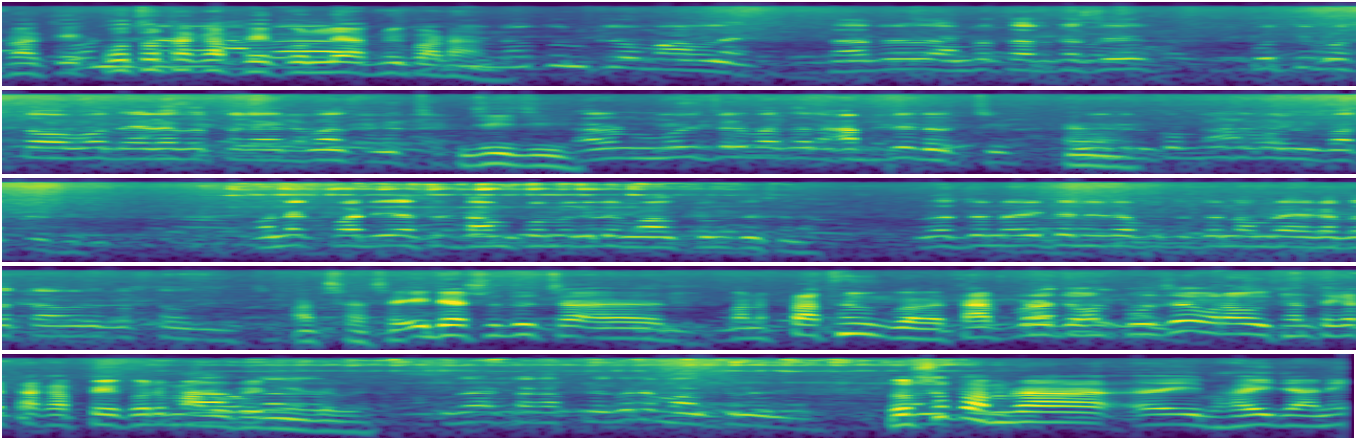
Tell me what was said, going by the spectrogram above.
আপনাকে কত টাকা পে করলে আপনি পাঠান? নতুন কেউ মাল নেয় তাদের আমরা তার কাছে প্রতি বস্তা বাবদ এক হাজার টাকা অ্যাডভান্স নিচ্ছি। জি জি। কারণ মরিচের বাজার আপডেট হচ্ছে। অনেক পার্টি আছে দাম কমে গেলে মাল তুলতেছে না। ওটার জন্য এইটা নিরাপত্তার জন্য আমরা এক হাজার টাকা করে বস্তা দিচ্ছি। আচ্ছা আচ্ছা এটা শুধু মানে প্রাথমিকভাবে তারপরে যখন পৌঁছায় ওরা ওইখান থেকে টাকা পে করে মাল উঠে নিয়ে যাবে। ওরা টাকা পে করে মাল তুলে নেবে। দর্শক আমরা এই ভাই জানি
